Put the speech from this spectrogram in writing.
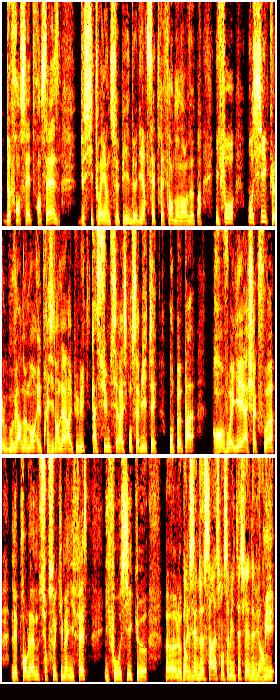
de Français et de Françaises, de citoyens de ce pays, de dire cette réforme, on n'en veut pas. Il faut aussi que le gouvernement et le président de la République assument ses responsabilités. On ne peut pas renvoyer à chaque fois les problèmes sur ceux qui manifestent. Il faut aussi que euh, le Donc président... c'est de sa responsabilité s'il y a des violences. Mais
